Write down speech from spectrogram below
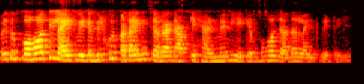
और ये तो बहुत ही लाइट वेट है, बिल्कुल पता ही नहीं चल रहा कि आपके हैंड में भी है क्या? बहुत ज़्यादा लाइट वेट है ये।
